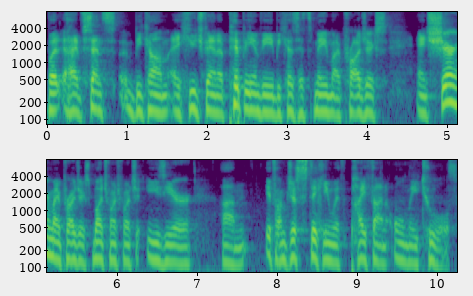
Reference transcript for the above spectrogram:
but I've since become a huge fan of pip env because it's made my projects and sharing my projects much, much, much easier um, if I'm just sticking with Python only tools.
